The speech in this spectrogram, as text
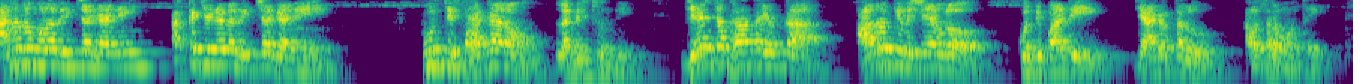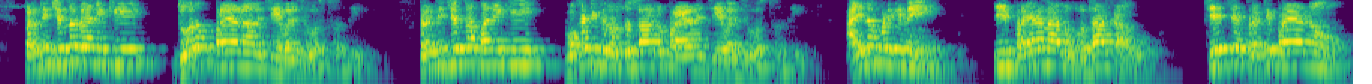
అన్నదమ్ముల రీత్యా కానీ అక్క చెల్లెల రీత్యా కానీ పూర్తి సహకారం లభిస్తుంది. జ్యేష్ఠ భ్రాత యొక్క ఆరోగ్య విషయంలో కొద్దిపాటి జాగ్రత్తలు అవసరం అవుతాయి ప్రతి చిన్నదానికి దూర ప్రయాణాలు చేయవలసి వస్తుంది. ప్రతి చిన్న పనికి ఒకటికి రెండు సార్లు ప్రయాణం చేయవలసి వస్తుంది. అయినప్పటికీ ఈ ప్రయాణాలు వృధా కావు. చేసే ప్రతి ప్రయాణం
